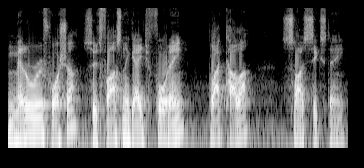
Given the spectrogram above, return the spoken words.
Metal roof washer, suits fastener gauge 14, black colour, size 16.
